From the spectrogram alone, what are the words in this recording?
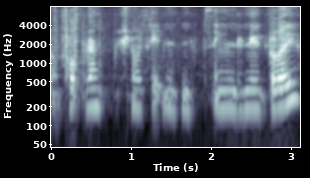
not a problem. You can always get new glue.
